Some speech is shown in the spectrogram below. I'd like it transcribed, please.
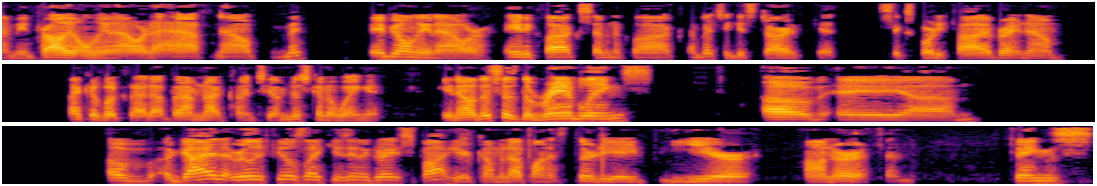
I mean, probably only an hour and a half now. Maybe only an hour. Eight o'clock, seven o'clock. I bet you gets dark at 6:45 right now. I could look that up, but I'm not going to. I'm just going to wing it. You know, this is the ramblings of a um, of a guy that really feels like he's in a great spot here, coming up on his 38th year on Earth, and things.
